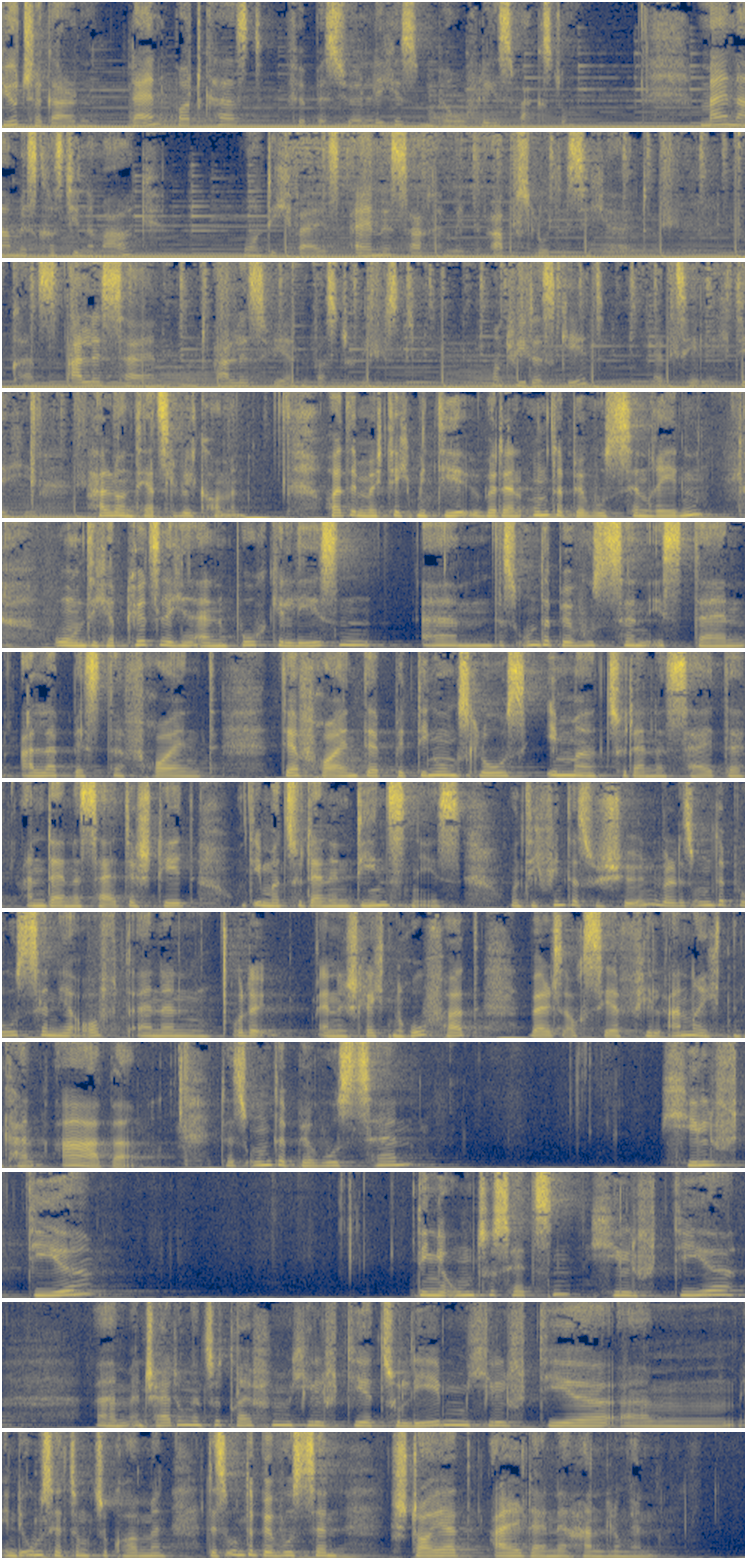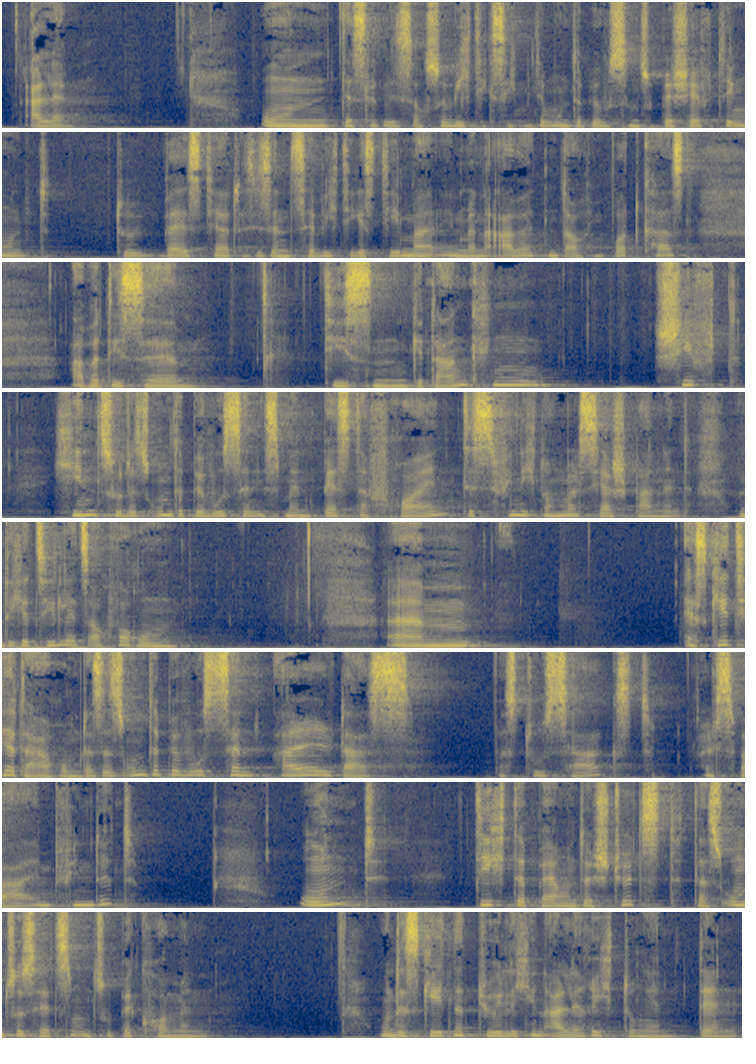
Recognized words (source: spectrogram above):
Future Garden, dein Podcast für persönliches und berufliches Wachstum. Mein Name ist Christina Mark und ich weiß eine Sache mit absoluter Sicherheit. Du kannst alles sein und alles werden, was du willst. Und wie das geht, erzähle ich dir hier. Hallo und herzlich willkommen. Heute möchte ich mit dir über dein Unterbewusstsein reden. Und ich habe kürzlich in einem Buch gelesen, das Unterbewusstsein ist dein allerbester Freund. Der Freund, der bedingungslos immer zu deiner Seite, an deiner Seite steht und immer zu deinen Diensten ist. Und ich finde das so schön, weil das Unterbewusstsein ja oft einen oder einen schlechten Ruf hat, weil es auch sehr viel anrichten kann. Aber das Unterbewusstsein hilft dir, Dinge umzusetzen, hilft dir, ähm, Entscheidungen zu treffen, hilft dir zu leben, hilft dir ähm, in die Umsetzung zu kommen. Das Unterbewusstsein steuert all deine Handlungen. Alle. Und deshalb ist es auch so wichtig, sich mit dem Unterbewusstsein zu beschäftigen. Und du weißt ja, das ist ein sehr wichtiges Thema in meiner Arbeit und auch im Podcast. Aber diese, diesen Gedankenshift hin zu das Unterbewusstsein ist mein bester Freund. Das finde ich nochmal sehr spannend. Und ich erzähle jetzt auch warum. Ähm, es geht hier darum, dass das Unterbewusstsein all das, was du sagst, als wahr empfindet und dich dabei unterstützt, das umzusetzen und zu bekommen. Und es geht natürlich in alle Richtungen, denn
